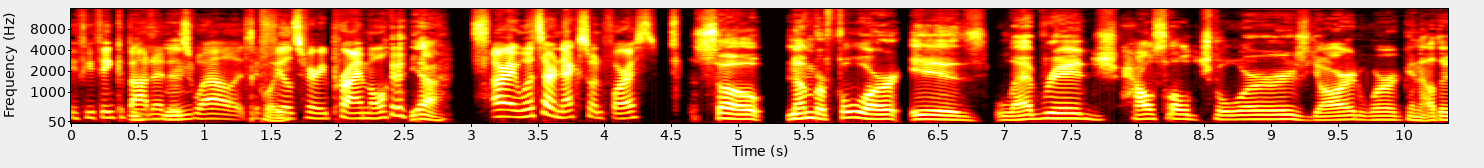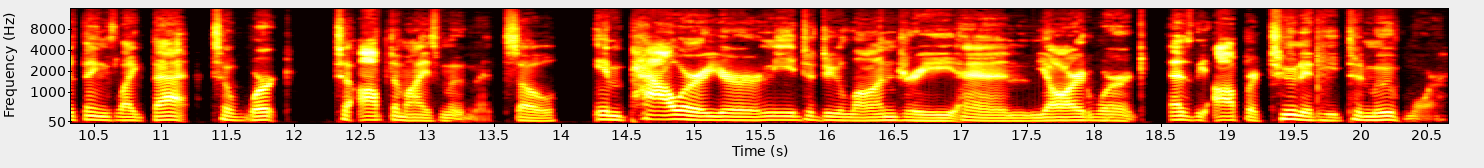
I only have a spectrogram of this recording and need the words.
if you think about it as mm-hmm. well. It, it feels very primal. Yeah. All right, what's our next one Forrest? So number four is leverage household chores, yard work, and other things like that to work to optimize movement. So empower your need to do laundry and yard work as the opportunity to move more.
